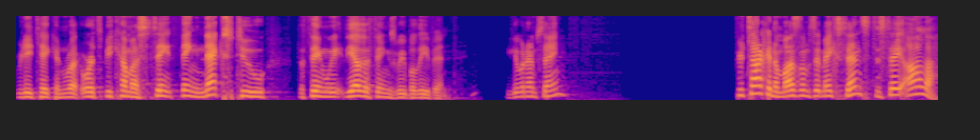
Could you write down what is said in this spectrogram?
really taken root. Or it's become a thing next to the, thing we, the other things we believe in. You get what I'm saying? If you're talking to Muslims, it makes sense to say Allah.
